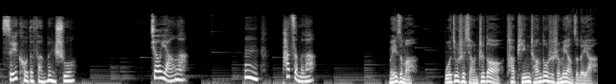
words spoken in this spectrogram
随口的反问说：“焦阳啊，嗯，他怎么了？没怎么，我就是想知道他平常都是什么样子的呀。”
